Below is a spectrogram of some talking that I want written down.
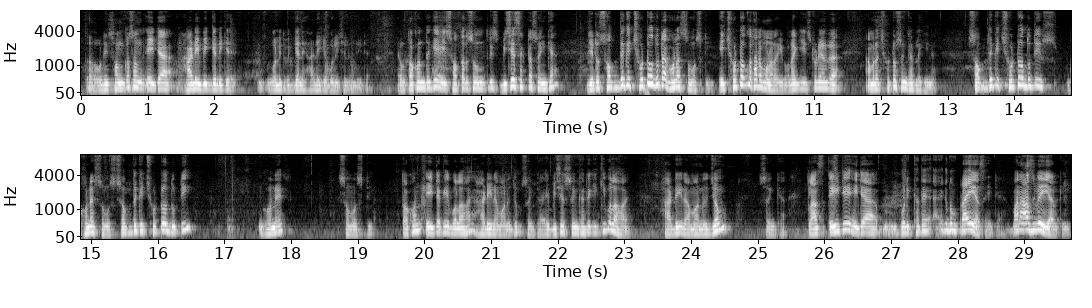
তো উনি সঙ্গে সঙ্গে এইটা হাড়ি বিজ্ঞানীকে, গণিত বিজ্ঞানী হাড়িকে বলেছিলেন এইটা। এবং তখন থেকে এই সতেরোশো উনত্রিশ বিশেষ একটা সংখ্যা, যেটা সব থেকে ছোটো দুটা ঘনের সমষ্টি। এই ছোট কথাটা মনে রাখবে অনেক স্টুডেন্টরা আমরা ছোট সংখ্যা লিখি না। সব থেকে ছোট দুটি ঘনের সমষ্টি সব থেকে ছোট দুটি ঘনের সমষ্টি। তখন এইটাকেই বলা হয় হার্ডি রামানুজম সংখ্যা। এই বিশেষ সংখ্যাটাকে কি বলা হয়? হার্ডি রামানুজম সংখ্যা। ক্লাস এইটে এইটা পরীক্ষাতে একদম প্রায়ই আসে এইটা। মানে আসবেই আর কি।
